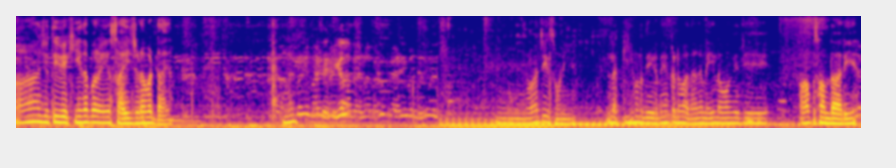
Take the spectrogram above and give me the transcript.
ਆ ਜੁੱਤੀ ਵੇਖੀ ਇਹਦਾ ਪਰ ਇਹ ਸਾਈਜ਼ ਜਿਹੜਾ ਵੱਡਾ ਆ। ਹੂੰ ਆ ਚੀਜ਼ ਸੋਹਣੀ ਹੈ। ਲੱਕੀ ਹੁਣ ਦੇਖਦੇ ਆ ਕਢਵਾ ਦਾਂਗੇ ਨਹੀਂ ਲਵਾਂਗੇ ਜੇ ਆ ਪਸੰਦ ਆ ਰਹੀ ਹੈ।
